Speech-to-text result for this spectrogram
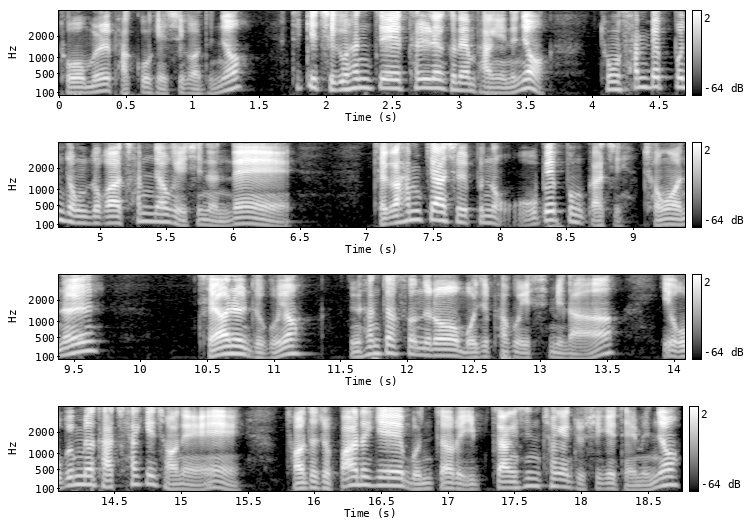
도움을 받고 계시거든요. 특히 지금 현재 텔레그램 방에는요. 총 300분 정도가 참여하고 계시는데 제가 함께 하실 분은 500분까지 정원을 제한을 두고요. 지금 선착순으로 모집하고 있습니다. 이 500명 다 차기 전에 저한테 좀 빠르게 문자로 입장 신청해 주시게 되면요.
